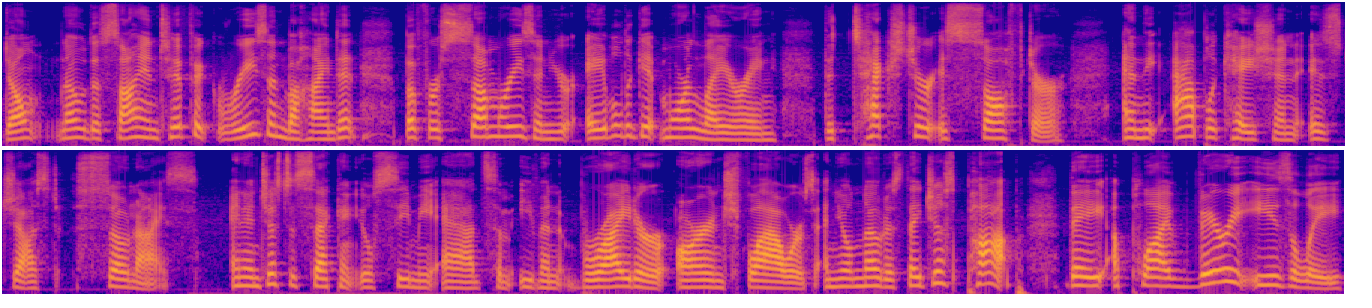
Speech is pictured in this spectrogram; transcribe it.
don't know the scientific reason behind it, but for some reason you're able to get more layering, the texture is softer, and the application is just so nice. And in just a second, you'll see me add some even brighter orange flowers. And you'll notice they just pop. They apply very easily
